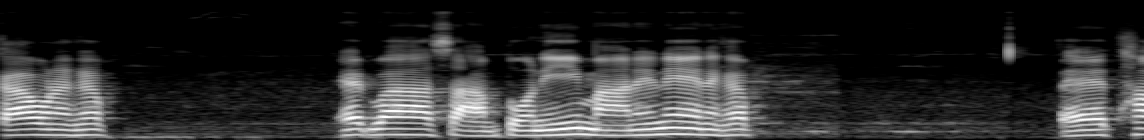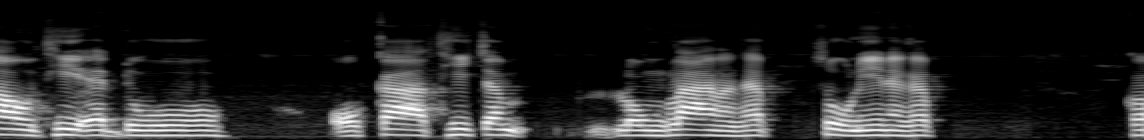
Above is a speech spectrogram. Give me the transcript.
เก้านะครับแอดว่า 3 ตัวนี้มาแน่ๆนะครับ แต่เท่าที่แอดดูโอกาสที่จะลงล่างนะครับ สู้นี้นะครับ ก็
